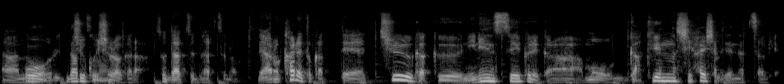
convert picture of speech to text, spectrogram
あの、俺、中高一緒だから、そう、ダッツ、ダッツの。で、あの、彼とかって、中学2年生くらいから、もう学園の支配者みたいになってたわけ。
